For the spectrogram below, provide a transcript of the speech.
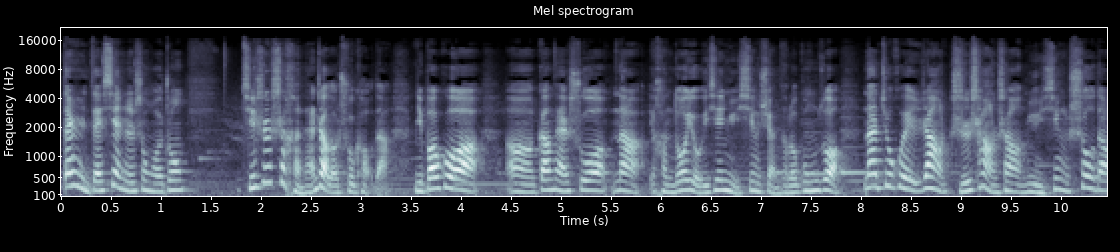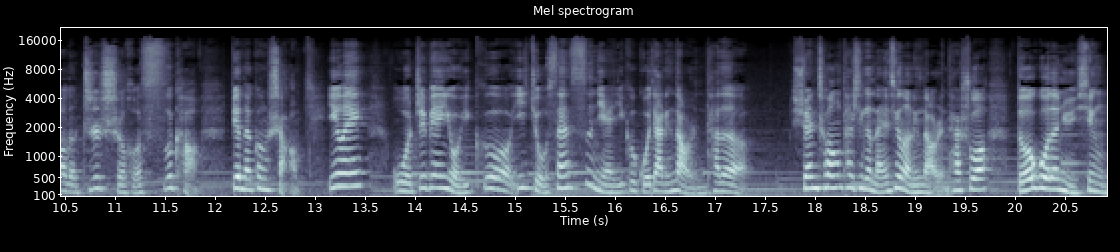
但是你在现实生活中。其实是很难找到出口的。你包括，嗯，刚才说，那很多有一些女性选择了工作，那就会让职场上女性受到的支持和思考变得更少。因为我这边有一个一九三四年一个国家领导人，他的。宣称他是一个男性的领导人。他说，德国的女性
